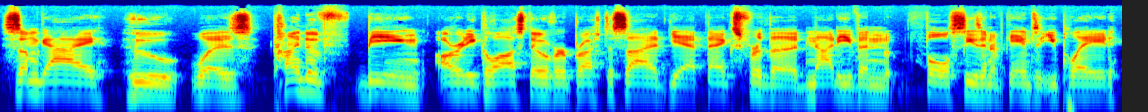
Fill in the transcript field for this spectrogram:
some guy who was kind of being already glossed over, brushed aside. Yeah, thanks for the not even full season of games that you played.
